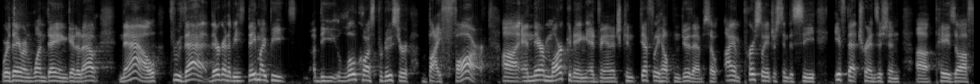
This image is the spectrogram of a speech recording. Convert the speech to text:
where they're in one day and get it out. Now through that, they're going to be they might be the low cost producer by far, uh, and their marketing advantage can definitely help them do that. So I am personally interested to see if that transition uh, pays off.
